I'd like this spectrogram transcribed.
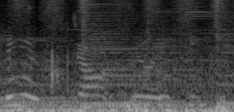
These don't really think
